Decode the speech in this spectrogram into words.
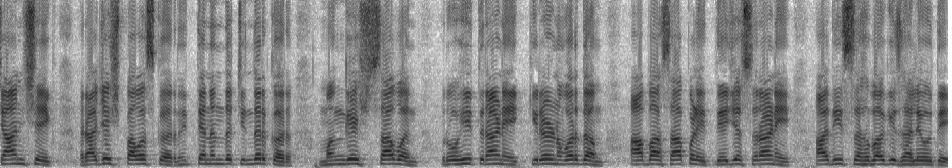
चांद शेख राजेश पावसकर नित्यानंद चिंदरकर मंगेश सावंत रोहित राणे किरण वर्धम आबा सापळे तेजस राणे आदी सहभागी झाले होते.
